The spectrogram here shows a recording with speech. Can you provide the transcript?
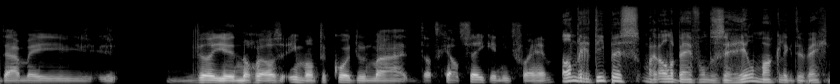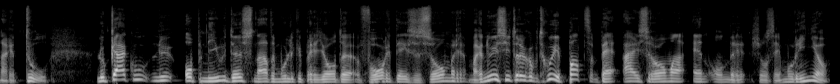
Daarmee wil je nog wel eens iemand tekort doen, maar dat geldt zeker niet voor hem. Andere types, maar allebei vonden ze heel makkelijk de weg naar het doel. Lukaku nu opnieuw dus, na de moeilijke periode voor deze zomer. Maar nu is hij terug op het goede pad bij AS Roma en onder José Mourinho.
